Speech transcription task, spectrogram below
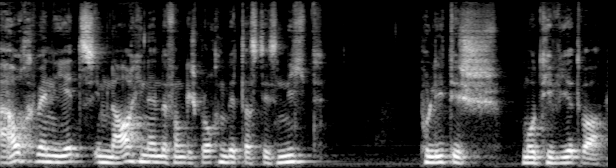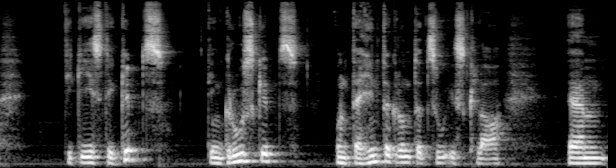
Auch wenn jetzt im Nachhinein davon gesprochen wird, dass das nicht politisch motiviert war. Die Geste gibt's, den Gruß gibt's und der Hintergrund dazu ist klar. Ähm,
